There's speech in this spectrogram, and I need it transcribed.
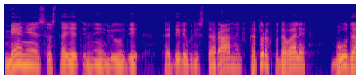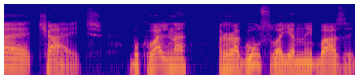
Менее состоятельные люди ходили в рестораны, в которых подавали «будая чайч», буквально рагу с военной базы.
